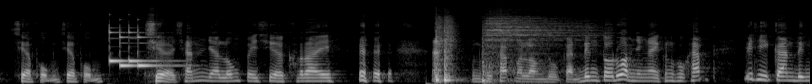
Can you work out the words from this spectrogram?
ๆ เชื่อผม เชื่อผม เชื่อฉันอย่าลงไปเชื่อใคร คุณครูครับมาลองดูกัน ดึงตัวร่วมยังไงคุณครูครับ วิธีการดึง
